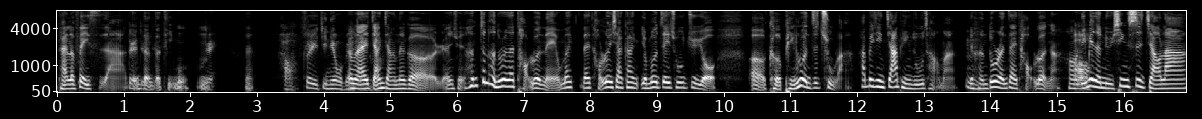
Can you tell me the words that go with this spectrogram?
谈了 Face 啊等等的题目，嗯，对。好，所以今天我们我们来讲讲那个人选，很真的很多人在讨论呢。我们来讨论一下，看有没有这一出剧有呃可评论之处啦。它毕竟家贫如潮嘛，有很多人在讨论呐。哈，里面的女性视角啦，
